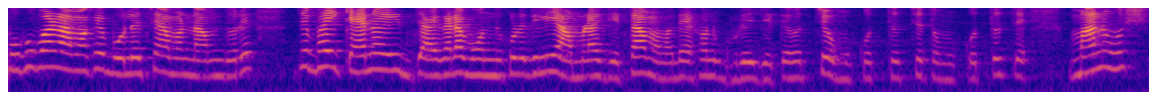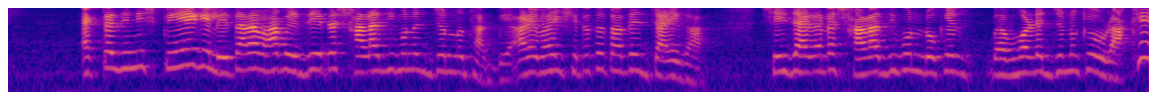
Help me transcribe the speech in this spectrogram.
বহুবার আমাকে বলেছে আমার নাম ধরে যে, ভাই, কেন এই জায়গাটা বন্ধ করে দিলি? আমরা যেতাম, আমাদের এখন ঘুরে যেতে হচ্ছে, অমুক করতে হচ্ছে, তমুক করতে হচ্ছে। মানুষ একটা জিনিস পেয়ে গেলে তারা ভাবে যে এটা সারা জীবনের জন্য থাকবে। আরে ভাই, সেটা তো তাদের জায়গা। সেই জায়গাটা সারা জীবন লোকের ব্যবহারের জন্য কেউ রাখে?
